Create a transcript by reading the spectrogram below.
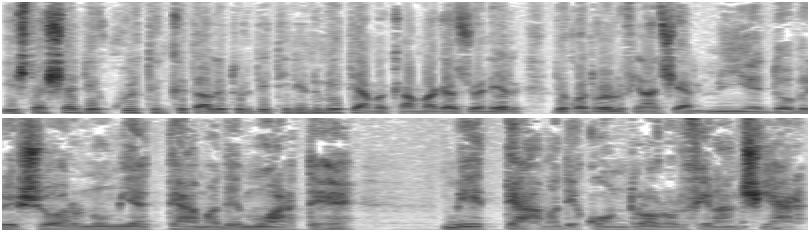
Ești așa de cult încât alături de tine nu mi-e teamă ca magazoner de controlul financiar. Mie, Dobrișor, nu mi-e teamă de moarte. Mi-e teamă de controlul financiar.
